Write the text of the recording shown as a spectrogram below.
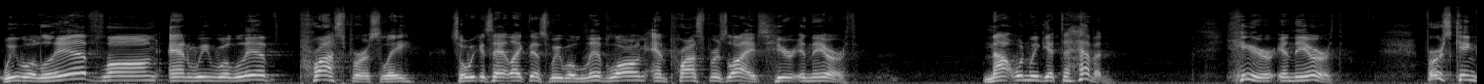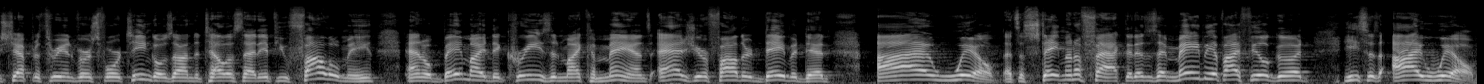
We will live long and we will live prosperously. So we could say it like this we will live long and prosperous lives here in the earth. Not when we get to heaven, here in the earth. 1 Kings chapter 3 and verse 14 goes on to tell us that if you follow me and obey my decrees and my commands as your father David did, I will. That's a statement of fact. It doesn't say, maybe if I feel good. He says, I will.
